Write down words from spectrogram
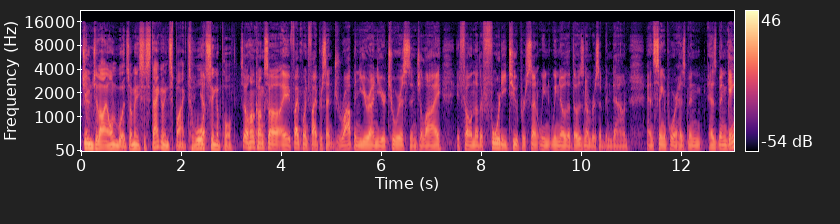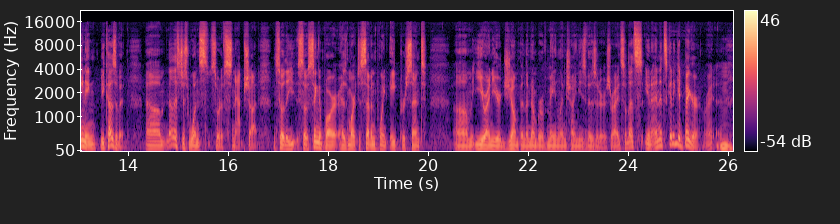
June, yeah. July onwards. I mean, it's a staggering spike towards yep. Singapore. So Hong Kong saw a 5.5 percent drop in year-on-year tourists in July. It fell another 42 percent. We we know that those numbers have been down, and Singapore Has been has been gaining because of it. Um, now that's just one s- sort of snapshot. So the so Singapore has marked a 7.8 percent um, year-on-year jump in the number of mainland Chinese visitors, right? So that's you know, and it's going to get bigger, right? Mm.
